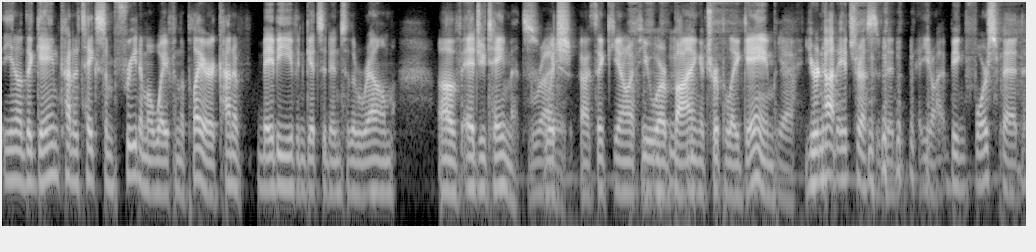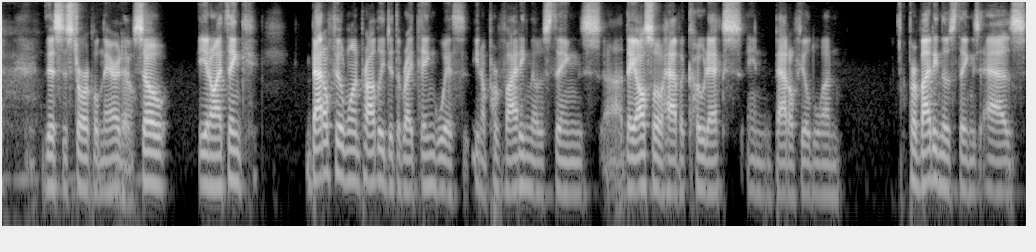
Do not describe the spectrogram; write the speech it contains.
you know, the game kind of takes some freedom away from the player. It kind of maybe even gets it into the realm of edutainment, Right. which I think, you know, if you are buying a AAA game, Yeah. you're not interested in you know being force fed this historical narrative No. so you know i think battlefield 1 probably did the right thing with you know providing those things uh, they also have a codex in battlefield 1 providing those things as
